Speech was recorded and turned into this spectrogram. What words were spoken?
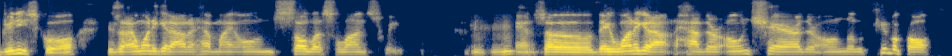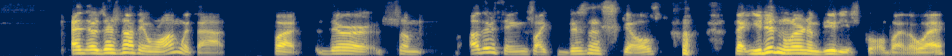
beauty school is that I want to get out and have my own solo salon suite. Mm -hmm. And so they want to get out and have their own chair, their own little cubicle. And there's nothing wrong with that. But there are some other things like business skills that you didn't learn in beauty school, by the way,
